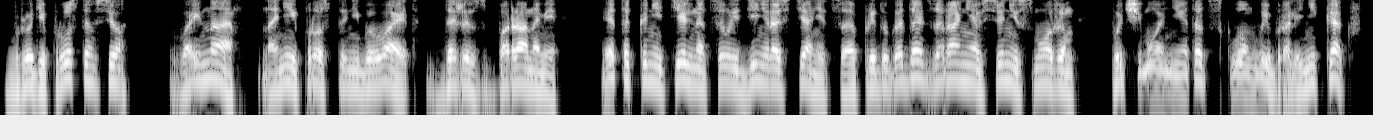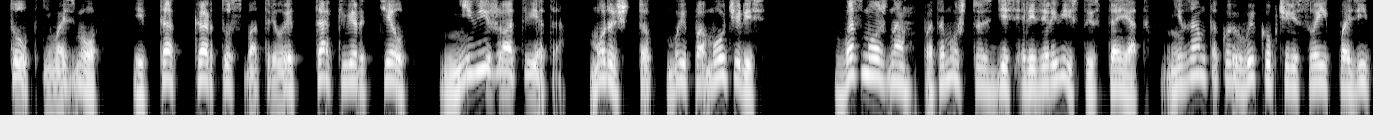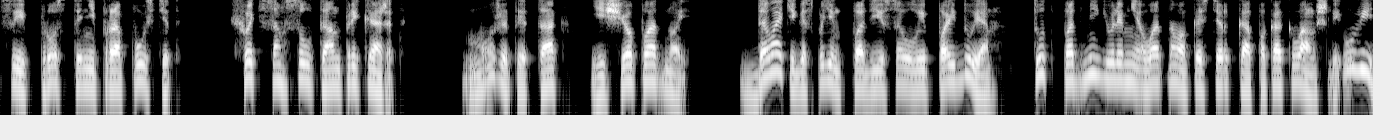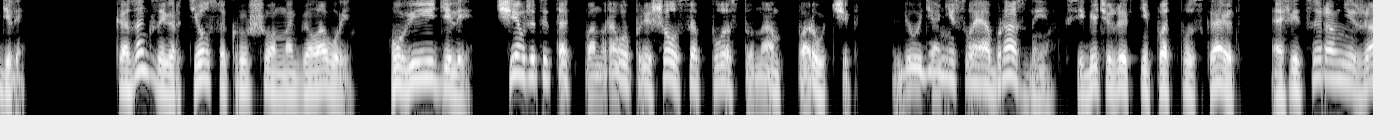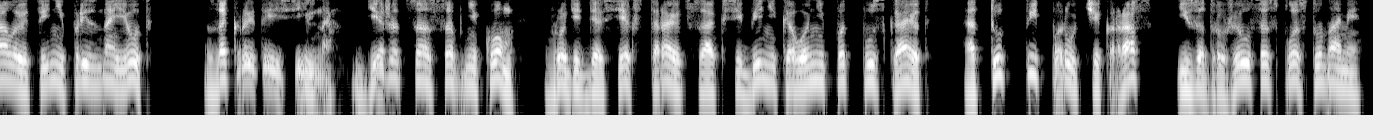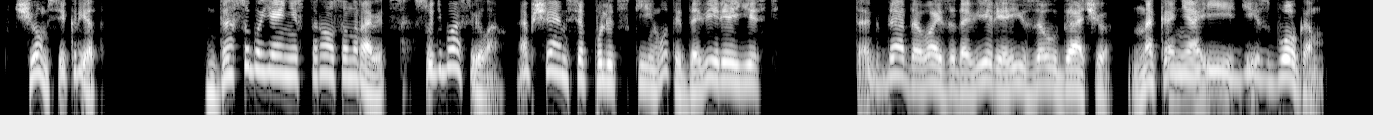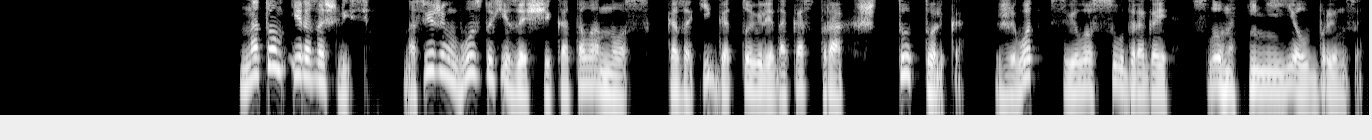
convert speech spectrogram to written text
Вроде просто все. Война, на ней просто не бывает, даже с баранами. Эта канитель на целый день растянется, а предугадать заранее все не сможем. Почему они этот склон выбрали, никак в толк не возьму. И так карту смотрел, и так вертел. Не вижу ответа. Может, чтоб мы помучились? Возможно, потому что здесь резервисты стоят. Низам такой выкуп через свои позиции просто не пропустит. Хоть сам султан прикажет. Может и так. Еще по одной. Давайте, господин Подъясаул, и пойду я. Тут подмигивали мне у одного костерка, пока к вам шли. Увидели. Казак завертел сокрушенно головой. «Увидели! Чем же ты так по нраву пришелся пластунам, поручик? Люди они своеобразные, к себе чужих не подпускают, офицеров не жалуют и не признают. Закрытые сильно, держатся особняком, вроде для всех стараются, а к себе никого не подпускают. А тут ты, поручик, раз, и задружился с пластунами. В чем секрет? Да особо я и не старался нравиться. Судьба свела. Общаемся по-людски, вот и доверие есть. Тогда давай за доверие и за удачу. На коня и иди с Богом. На том и разошлись. На свежем воздухе защекотало нос. Казаки готовили на кострах. Что только. Живот свело судорогой, словно и не ел брынзы.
